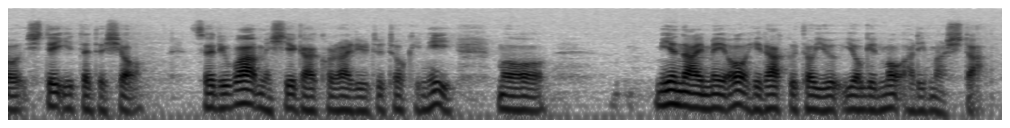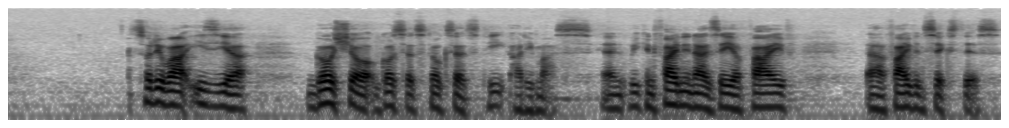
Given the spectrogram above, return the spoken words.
をしていたでしょう。それはメシアが来られる時に、もう見えない目を開くという予言もありました。それはイズヤ5章5節6節にあります。And we can find in Isaiah 5, uh, 5 and 6 this.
